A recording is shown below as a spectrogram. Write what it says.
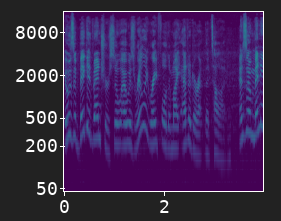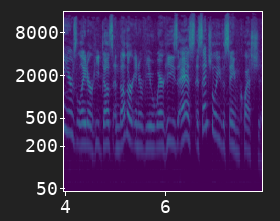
It was a big adventure, so I was really grateful to my editor at the time. And so many years later, he does another interview where he's asked essentially the same question.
